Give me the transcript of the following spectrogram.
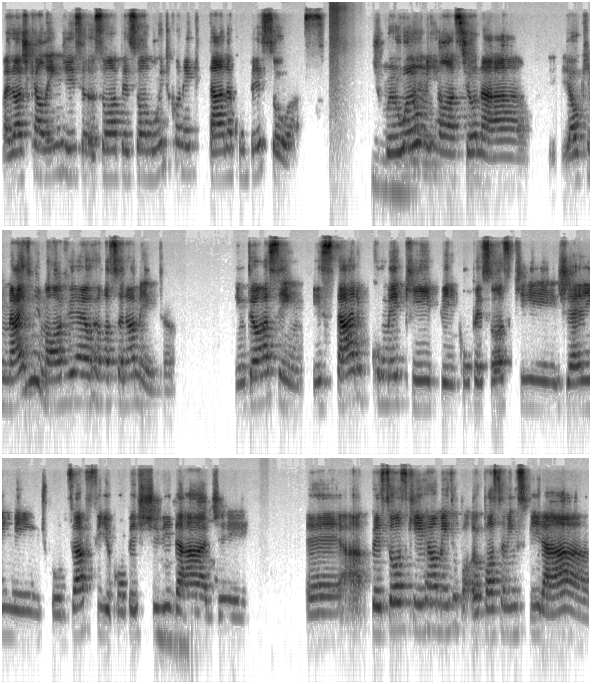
Mas eu acho que, além disso, eu sou uma pessoa muito conectada com pessoas. Tipo, eu amo me relacionar, é o que mais me move é o relacionamento. Então, assim, estar com uma equipe, com pessoas que gerem em mim, tipo, desafio, competitividade, é, pessoas que realmente eu possa me inspirar,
